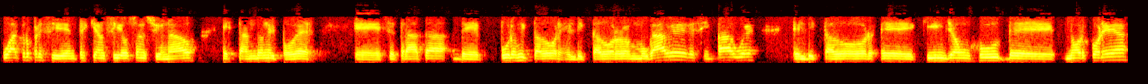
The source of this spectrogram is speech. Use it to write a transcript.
cuatro presidentes que han sido sancionados estando en el poder. Eh, se trata de puros dictadores, el dictador Mugabe de Zimbabue, el dictador eh, Kim Jong-un de Norcorea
